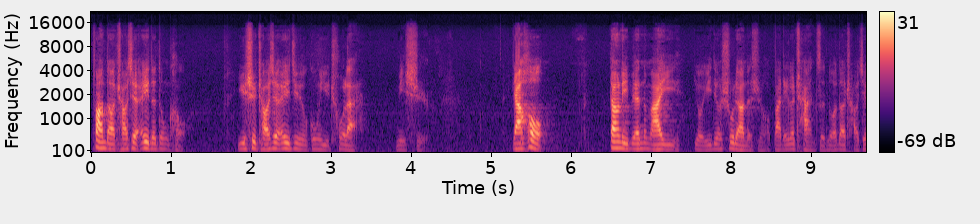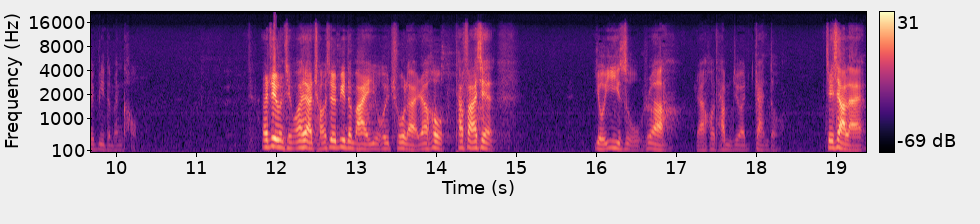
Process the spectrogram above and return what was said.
放到巢穴 A 的洞口，于是巢穴 A 就有工蚁出来觅食。然后，当里边的蚂蚁有一定数量的时候，把这个铲子挪到巢穴 B 的门口。那这种情况下，巢穴 B 的蚂蚁又会出来，然后它发现有异族是吧？然后他们就要战斗。接下来，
